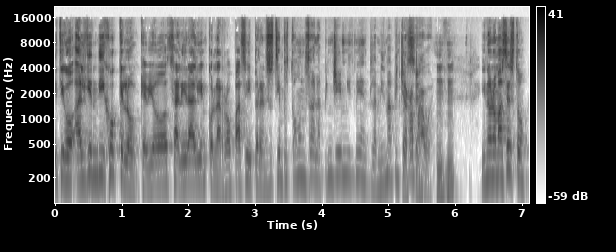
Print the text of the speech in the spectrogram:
Y te digo, alguien dijo que lo que vio salir a alguien con la ropa así, pero en esos tiempos todo el mundo usaba la pinche la misma pinche Pues ropa, güey. Y no nomás esto.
